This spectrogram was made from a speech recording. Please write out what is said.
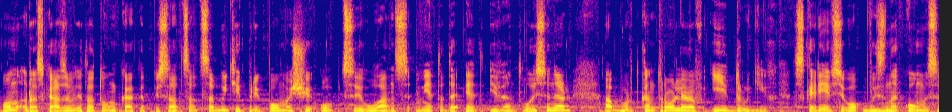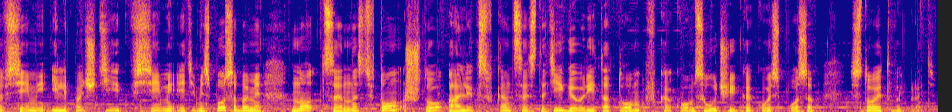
Он рассказывает о том, как отписаться от событий при помощи опции Once метода Add Event Listener, аборт-контроллеров и других. Скорее всего, вы знакомы со всеми или почти всеми этими способами, но ценность в том, что Алекс в конце статьи говорит о том, в каком случае какой способ стоит выбрать.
